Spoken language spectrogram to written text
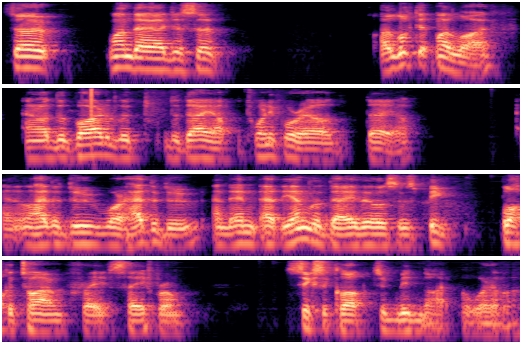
So one day I just said, I looked at my life and I divided the, the day up, the 24 hour day up, and I had to do what I had to do. And then at the end of the day, there was this big block of time, for, say from six o'clock to midnight or whatever,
